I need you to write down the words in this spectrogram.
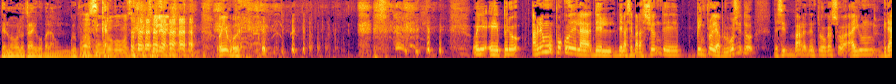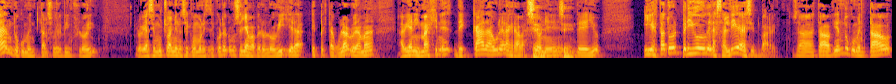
De nuevo lo traigo para un grupo un musical. grupo musical chileno. Oye, pues- Oye, eh, pero hablemos un poco de la, del- de la separación de Pink Floyd. A propósito de Sid Barrett, en todo caso, hay un gran documental sobre Pink Floyd. Lo vi hace muchos años, no sé cómo ni se cómo se llama, pero lo vi y era espectacular, porque además habían imágenes de cada una de las grabaciones Sí, sí. de ellos. Y está todo el periodo de la salida de Sid Barrett. O sea, estaba bien documentado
